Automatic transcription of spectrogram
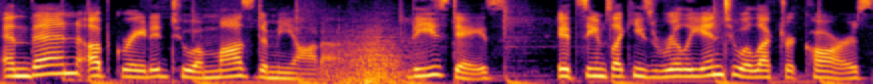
and then upgraded to a Mazda Miata. These days, it seems like he's really into electric cars.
